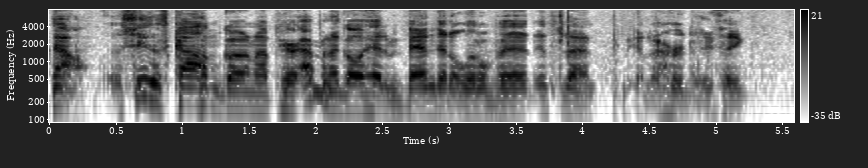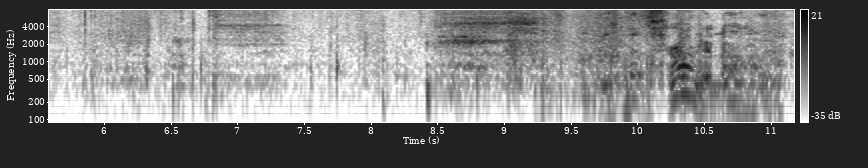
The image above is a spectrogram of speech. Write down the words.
Now, see this column going up here? I'm going to go ahead and bend it a little bit. It's not going to hurt anything. It's not strong enough.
